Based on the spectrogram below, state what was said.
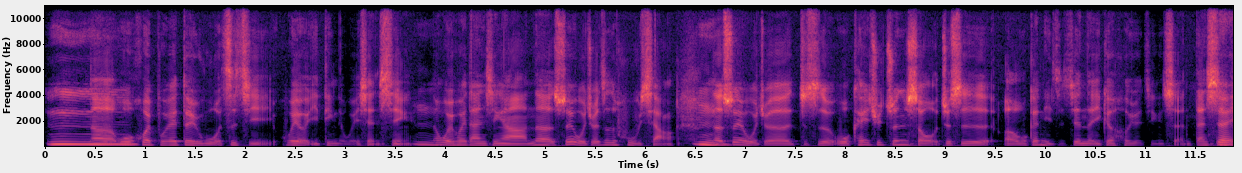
嗯，那我会不会对我自己会有一定的危险性？嗯那我也会担心啊。那所以我觉得这是互相。嗯那所以我觉得就是我可以去遵守，就是呃我跟你之间的一个合约精神，但是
